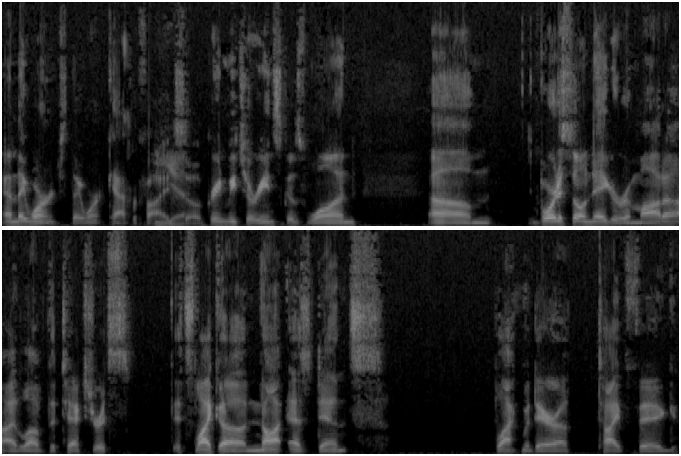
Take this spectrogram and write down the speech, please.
and they weren't. They weren't caprified. Yeah. So green Michurinska's one. Um, Bordissot Negra Rimada. I love the texture. It's it's like a not as dense black Madeira type fig.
